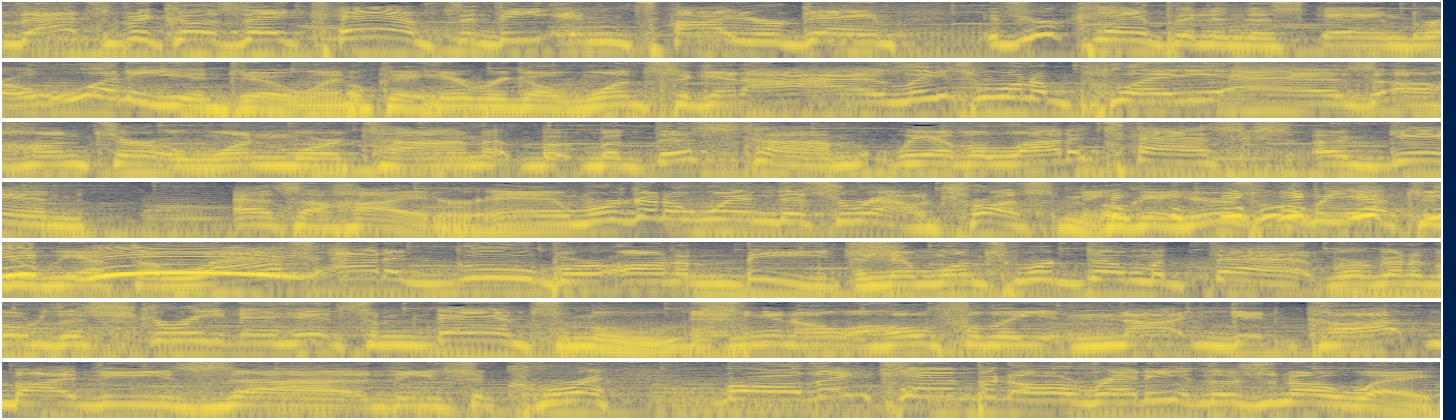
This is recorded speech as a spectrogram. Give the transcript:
That's because they camped the entire game. If you're camping in this game, bro, what are you doing? Okay, here we go. Once again, I at least want to play as a Hunter one more time, but, but this time we have a lot of tasks again as a hider. And we're gonna win this round, trust me. Okay, here's what we have to do. We have to laugh at a goober on a beach. And then once we're done with that, we're gonna go to the street and hit some dance moves. And, you know, hopefully not get caught by these, uh, these... Bro, are they camping already? There's no way.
